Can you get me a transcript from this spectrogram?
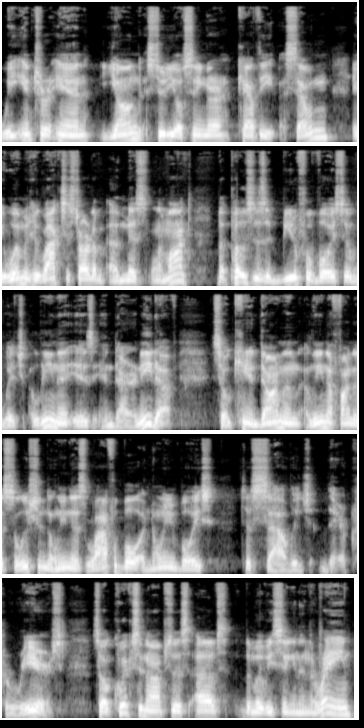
we enter in young studio singer Kathy Selden, a woman who lacks the stardom of Miss Lamont, but possesses a beautiful voice of which Alina is in dire need of. So, can Don and Alina find a solution to Alina's laughable, annoying voice to salvage their careers? So, a quick synopsis of the movie Singing in the Rain.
